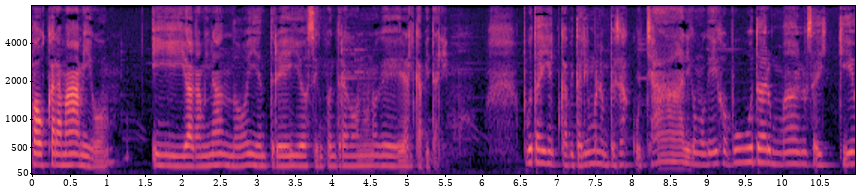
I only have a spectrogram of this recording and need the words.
fue a buscar a más amigos y va caminando y entre ellos se encuentra con uno que era el capitalismo. Puta, y el capitalismo lo empezó a escuchar y como que dijo, puta hermano, ¿sabéis qué?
